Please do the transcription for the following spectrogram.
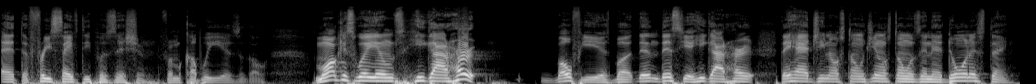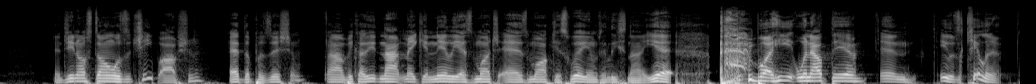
at the free safety position from a couple years ago. Marcus Williams, he got hurt both years, but then this year he got hurt. They had Geno Stone. Geno Stone was in there doing his thing, and Geno Stone was a cheap option at the position uh, because he's not making nearly as much as Marcus Williams, at least not yet. but he went out there and he was killing it,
